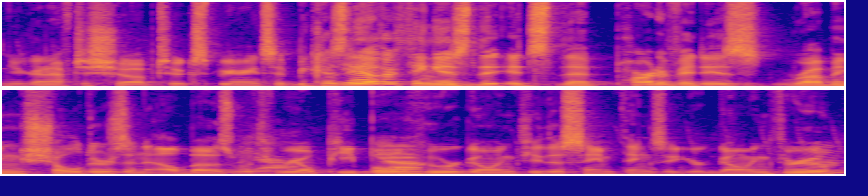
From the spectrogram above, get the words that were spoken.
you're going to have to show up to experience it. Because the other thing is that it's that part of it is rubbing shoulders and elbows with Yeah. real people Yeah. who are going through the same things that you're going through.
